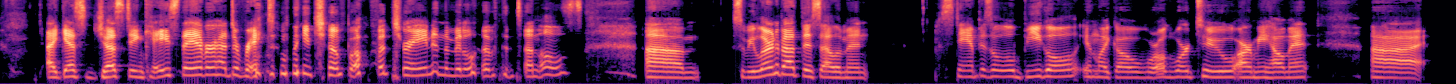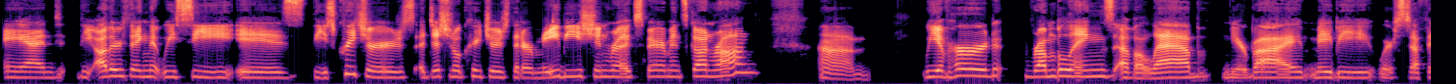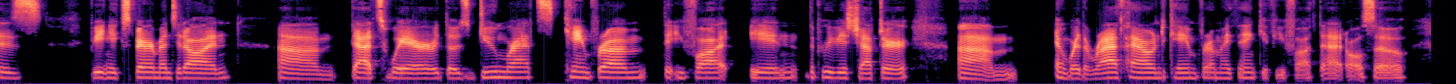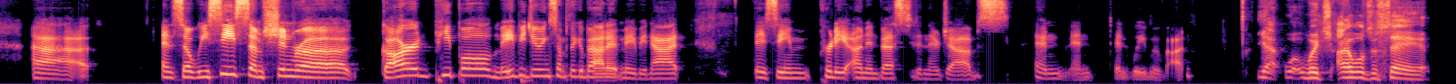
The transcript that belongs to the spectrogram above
I guess just in case they ever had to randomly jump off a train in the middle of the tunnels. Um, so we learn about this element. Stamp is a little beagle in like a World War II army helmet. Uh, and the other thing that we see is these creatures, additional creatures that are maybe Shinra experiments gone wrong. Um, we have heard rumblings of a lab nearby, maybe where stuff is being experimented on. Um, that's where those doom rats came from that you fought in the previous chapter. Um, and where the Wrath Hound came from, I think, if you fought that also. Uh, and so we see some Shinra guard people maybe doing something about it, maybe not. They seem pretty uninvested in their jobs, and and and we move on. Yeah, which I will just say,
